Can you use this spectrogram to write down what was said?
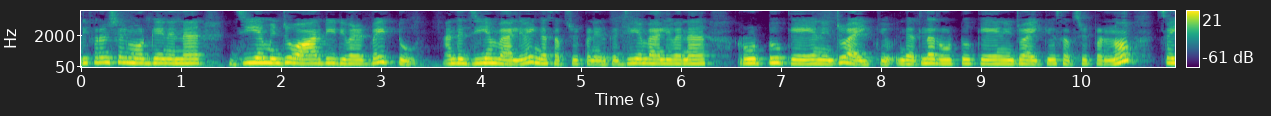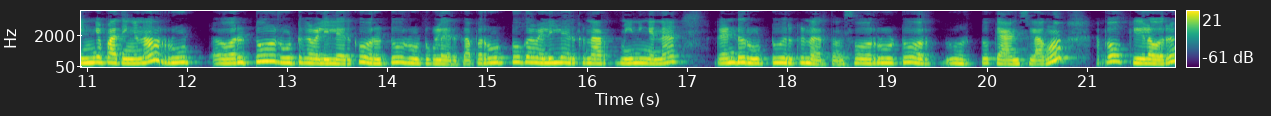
டிஃபரன்ஷியல் மோட் கெயின் என்ன? GM into RD divide by two அந்த ஜிஎம் வேல்யூவை இங்கே சப்ஸ்டியூட் பண்ணியிருக்கு ஜிஎம் வேல்யூ என்ன? Root two KN into IQ இந்த இடத்துல root two KN into IQ substitute பண்ணணும். ஸோ இங்கே பார்த்தீங்கன்னா ரூட் ஒரு டூ ரூட்டுக்கு வெளியில் இருக்குது ஒரு டூ ரூட்டுக்குள்ளே இருக்குது அப்போ ரூட் டூக்கு வெளியில் இருக்குன்னு அர்த்தம் மீனிங் என்ன? ரெண்டு ரூட் டூ இருக்குன்னு அர்த்தம். ஸோ ஒரு ரூட் டூ ஒரு ரூட் டூ கேன்சல் ஆகும். அப்போ கீழே ஒரு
